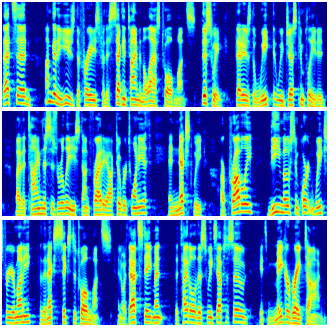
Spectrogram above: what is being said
that said, I'm going to use the phrase for the second time in the last 12 months. This week, that is the week that we've just completed, by the time this is released on Friday, October 20th, and next week are probably the most important weeks for your money for the next 6 to 12 months. And with that statement, the title of this week's episode, it's make or break time.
